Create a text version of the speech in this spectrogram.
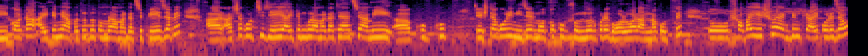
এই কটা আইটেমই আপাতত তোমরা আমার কাছে পেয়ে যাবে। আর আশা করছি যে এই আইটেমগুলো আমার কাছে আছে আমি খুব খুব চেষ্টা করি নিজের মতো খুব সুন্দর করে ঘরোয়া রান্না করতে। তো সবাই এসো একদিন ট্রাই করে যাও।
